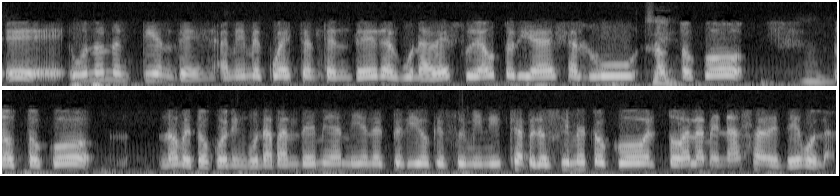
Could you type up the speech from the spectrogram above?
eh, uno no entiende, a mí me cuesta entender, alguna vez fui autoridad de salud, nos tocó, mm. nos tocó no me tocó ninguna pandemia a mí en el periodo que fui ministra, pero sí me tocó toda la amenaza de ébola.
